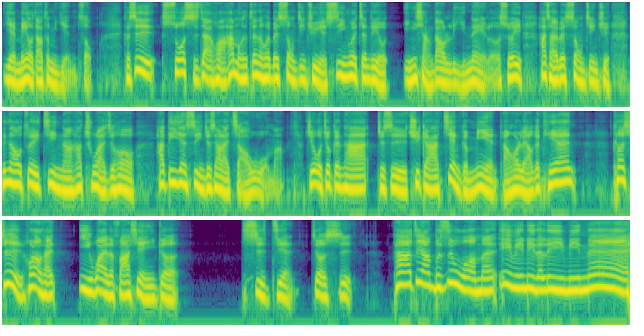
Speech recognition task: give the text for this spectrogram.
也没有到这么严重。可是说实在话，他们真的会被送进去，也是因为真的有影响到里内了，所以他才会被送进去。然后最近呢，他出来之后。他第一件事情就是要来找我嘛，结果就跟他就是去跟他见个面，然后聊个天。可是后来我才意外的发现一个事件，就是他竟然不是我们义民里的李明呢。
